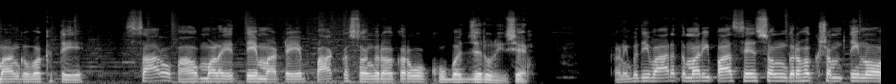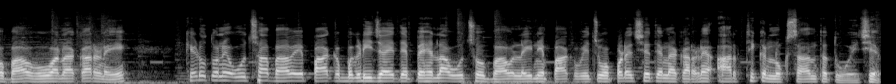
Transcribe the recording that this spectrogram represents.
માંગ વખતે સારો ભાવ મળે તે માટે પાક સંગ્રહ કરવો ખૂબ જ જરૂરી છે. ઘણી બધી વાર તમારી પાસે સંગ્રહ ક્ષમતિનો અભાવ હોવાના કારણે ખેડૂતોને ઓછા ભાવે પાક બગડી જાય તે પહેલાં ઓછો ભાવ લઈને પાક વેચવો પડે છે, તેના કારણે આર્થિક નુકસાન થતું હોય છે.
